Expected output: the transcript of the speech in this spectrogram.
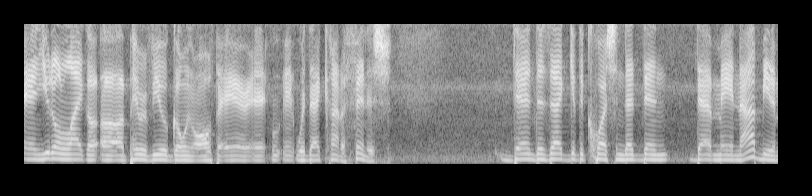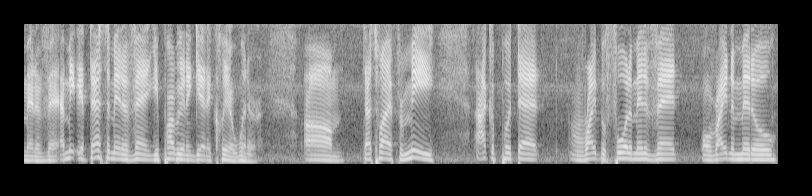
and you don't like a, a, pay per view going off the air eh, eh, with that kind of finish, then does that give the question that then that may not be the main event? I mean, if that's the main event, you're probably gonna get a clear winner. Um, that's why for me, I could put that right before the main event or right in the middle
